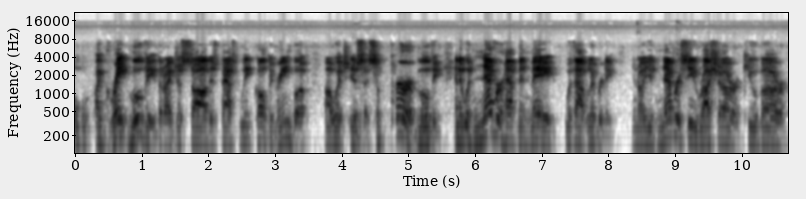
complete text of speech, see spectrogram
a, a great movie that I just saw this past week called The Green Book, uh, which is a superb movie. And it would never have been made without liberty. You know, you'd never see Russia or Cuba or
